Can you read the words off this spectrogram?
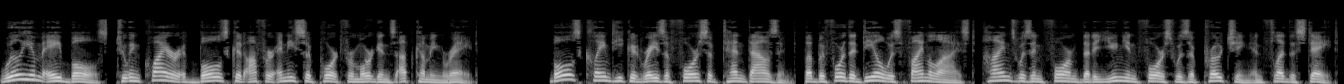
William A. Bowles, to inquire if Bowles could offer any support for Morgan's upcoming raid. Bowles claimed he could raise a force of 10,000, but before the deal was finalized, Hines was informed that a Union force was approaching and fled the state.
